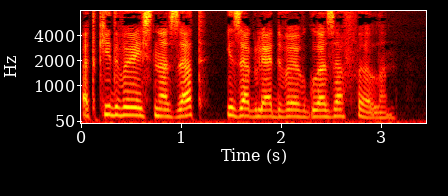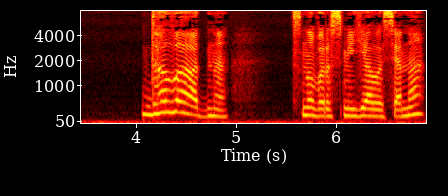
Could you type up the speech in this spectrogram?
откидываясь назад и заглядывая в глаза Феллон. Да ладно, снова рассмеялась она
